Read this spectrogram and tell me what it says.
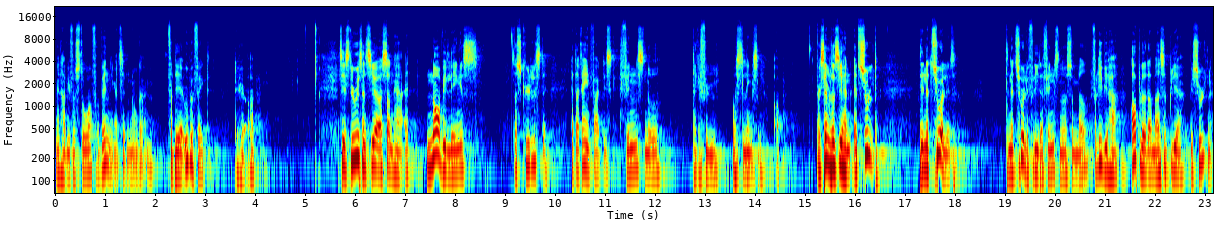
Men har vi for store forventninger til dem nogle gange? For det er uperfekt. Det hører op. C.S. Lewis han siger også sådan her, at når vi længes, så skyldes det, at der rent faktisk findes noget, der kan fylde vores længsel op. For eksempel så siger han, at sult, det er naturligt. Det er naturligt, fordi der findes noget som mad. Fordi vi har oplevet der mad, så bliver vi sultne.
